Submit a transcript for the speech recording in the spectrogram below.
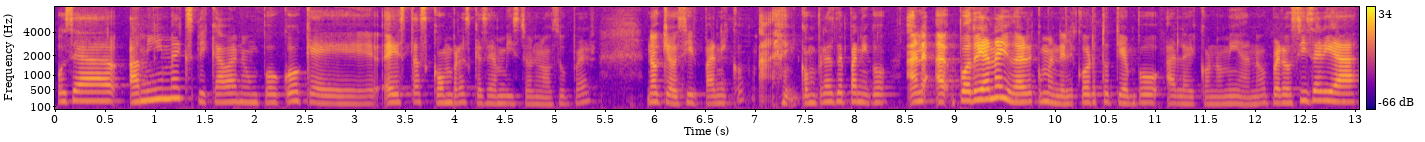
o sea, a mí me explicaban un poco que estas compras que se han visto en los super, no quiero decir pánico, compras de pánico, an- a- podrían ayudar como en el corto tiempo a la economía, ¿no? Pero sí sería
